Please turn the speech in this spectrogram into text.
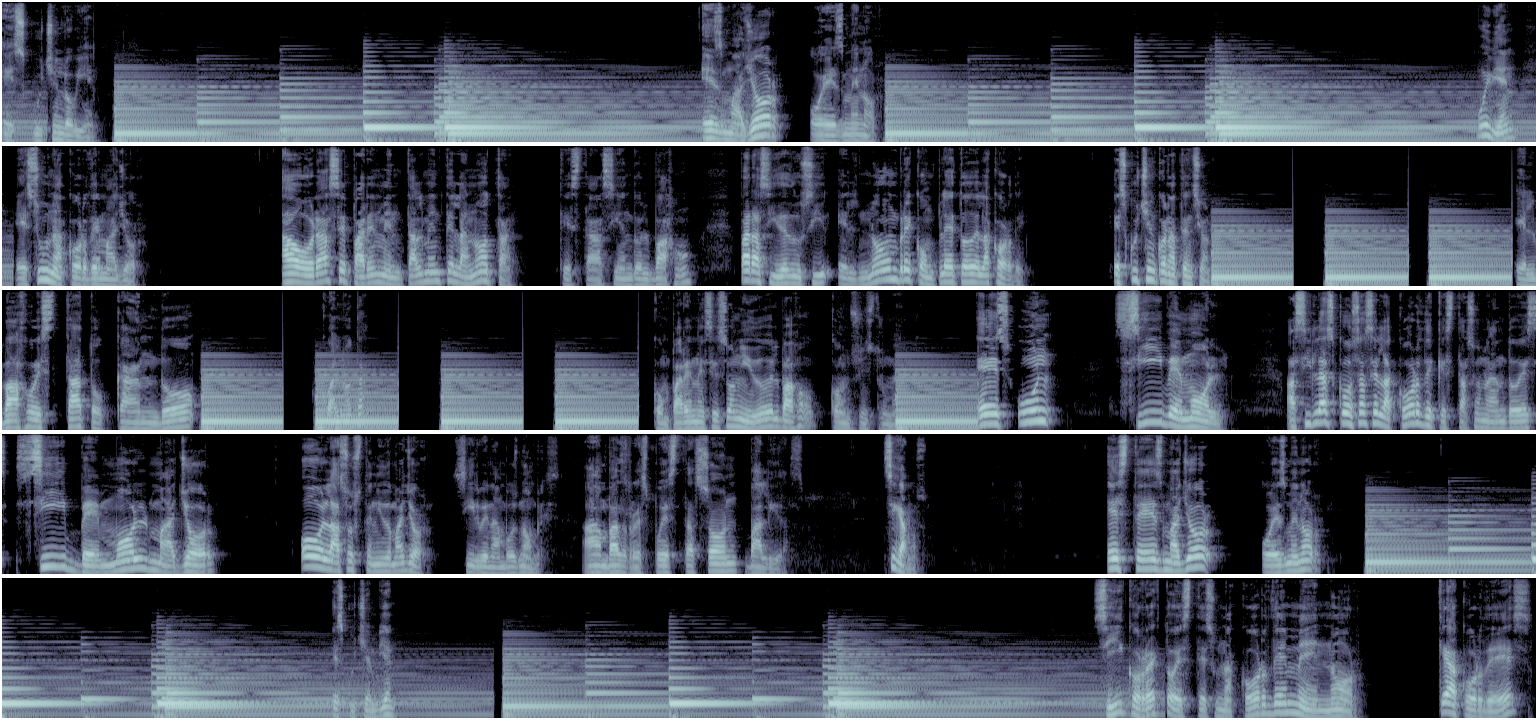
Escúchenlo bien. ¿Es mayor o es menor? Muy bien, es un acorde mayor. Ahora separen mentalmente la nota que está haciendo el bajo para así deducir el nombre completo del acorde. Escuchen con atención. El bajo está tocando... ¿Cuál nota? Comparen ese sonido del bajo con su instrumento. Es un si bemol. Así las cosas, el acorde que está sonando es si bemol mayor o la sostenido mayor. Sirven ambos nombres. Ambas respuestas son válidas. Sigamos. ¿Este es mayor o es menor? Escuchen bien. Sí, correcto, este es un acorde menor. ¿Qué acorde es?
